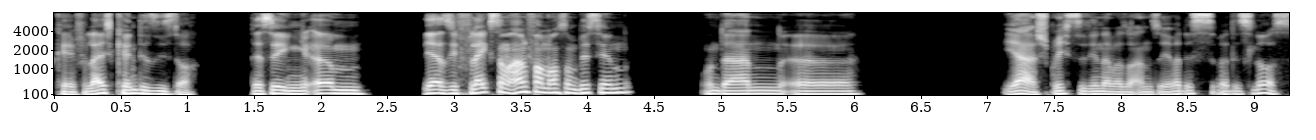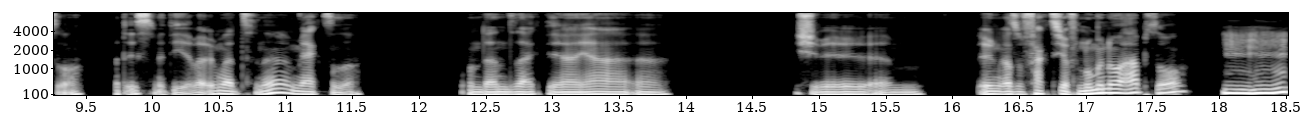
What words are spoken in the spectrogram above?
okay, vielleicht könnte sie es doch. Deswegen, ähm, ja, sie flext am Anfang noch so ein bisschen und dann, äh, ja, sprichst du den aber so an, so, ja, was ist, was ist los, so? Was ist mit dir? Weil irgendwas, ne, merkst du so. Und dann sagt er, ja, äh, ich will, ähm, irgendwas, also fuckt sich auf Numenor ab, so. Mhm.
